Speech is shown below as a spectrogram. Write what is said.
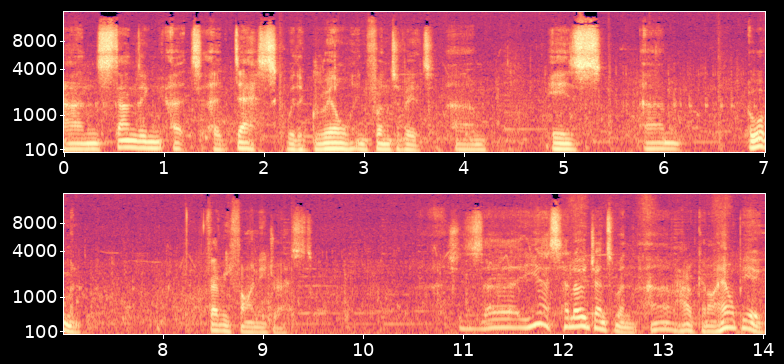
And standing at a desk with a grill in front of it um, is um, a woman, very finely dressed. She says, uh, "Yes, hello, gentlemen. Uh, how can I help you?"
